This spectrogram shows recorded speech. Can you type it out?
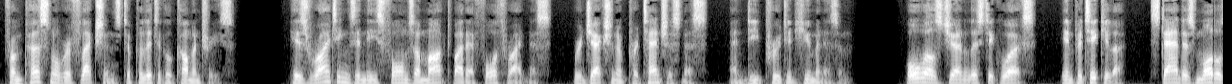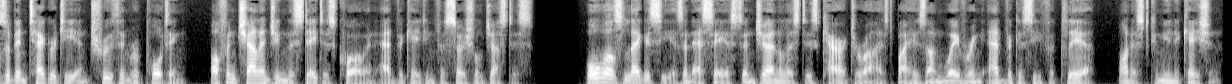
from personal reflections to political commentaries. His writings in these forms are marked by their forthrightness, rejection of pretentiousness, and deep rooted humanism. Orwell's journalistic works, in particular, stand as models of integrity and truth in reporting, often challenging the status quo and advocating for social justice. Orwell's legacy as an essayist and journalist is characterized by his unwavering advocacy for clear, honest communication.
